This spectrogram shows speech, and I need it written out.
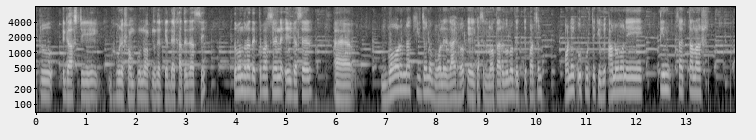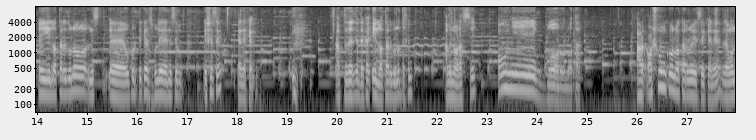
একটু গাছটি ঘুরে সম্পূর্ণ আপনাদেরকে দেখাতে যাচ্ছি। তো বন্ধুরা দেখতে পাচ্ছেন, এই গাছের বর না কি যেন বলে, যাই হোক, এই গাছের লতারগুলো দেখতে পাচ্ছেন অনেক উপর থেকে। আনুমানিক তিন চার তলা এই লতারগুলো উপর থেকে ঝুলে নিচে এসেছে। দেখেন, আপনাদেরকে দেখা এই লতারগুলো দেখেন, আমি নড়াচ্ছি। অনেক বড় লতার। আর অসংখ্য লতার রয়েছে এখানে, যেমন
